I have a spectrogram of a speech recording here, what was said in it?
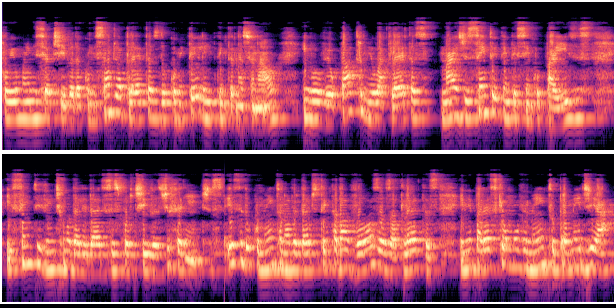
foi uma iniciativa da Comissão de Atletas do Comitê Olímpico Internacional, envolveu 4 mil atletas, mais de 185 países e 120 modalidades esportivas diferentes. Esse documento, na verdade, tenta dar voz aos atletas e me parece que é um movimento para mediar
